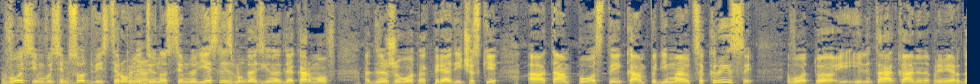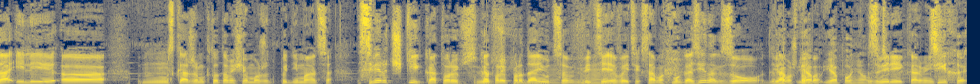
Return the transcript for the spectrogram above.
8 800 200 ровно понимаете? 97 Если из магазина для кормов для животных периодически а, там по стоякам поднимаются крысы, вот, то, или тараканы, например, да, или, э, скажем, кто там еще может подниматься, сверчки, которые, сверчки. которые продаются в, в этих самых магазинах зоо, для я, того, чтобы я, я понял. зверей кормить. Тихо,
